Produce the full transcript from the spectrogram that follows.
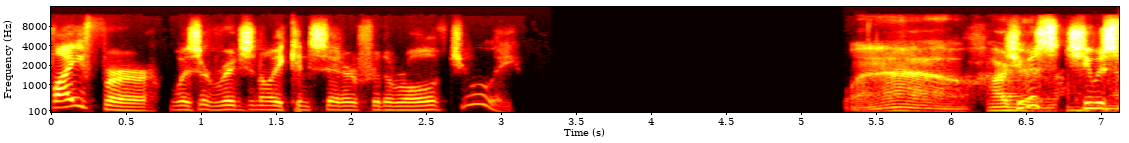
Pfeiffer was originally considered for the role of Julie. wow She was she was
